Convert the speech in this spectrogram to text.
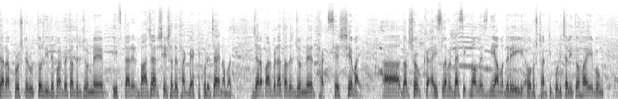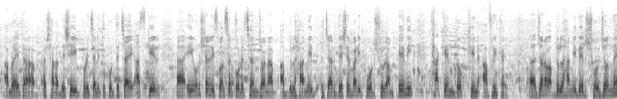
যারা প্রশ্নের উত্তর দিতে পারবে, তাদের জন্য ইফতারের বাজার সেই সাথে থাকবে একটা করে যায় নামাজ যারা পারবে না, তাদের জন্য থাকছে সেমাই। দর্শক, ইসলামের বেসিক নলেজ নিয়ে আমাদের এই অনুষ্ঠানটি পরিচালিত হয় এবং আমরা এটা সারা দেশেই পরিচালিত করতে চাই। আজকের এই অনুষ্ঠানের স্পন্সর করেছেন জনাব আব্দুল হামিদ, যার দেশের বাড়ি পরশুরাম ফেনী, থাকেন দক্ষিণ আফ্রিকায়। জনাব আব্দুল হামিদের সৌজন্যে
